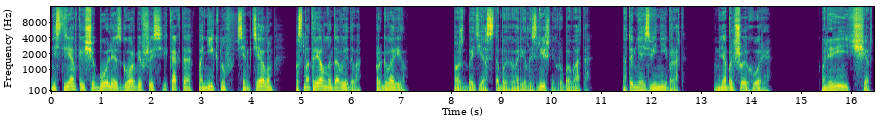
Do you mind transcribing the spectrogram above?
Нестеренко, еще более сгорбившись и как-то поникнув всем телом, посмотрел на Давыдова, проговорил. Может быть, я с тобой говорил излишне грубовато. Но ты меня извини, брат. У меня большое горе. К малярии, черт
